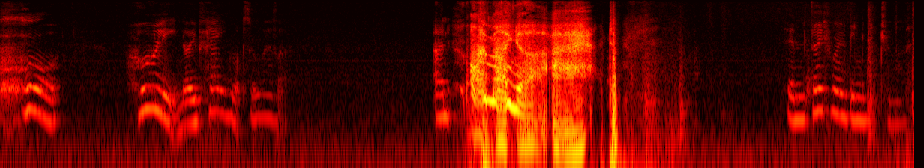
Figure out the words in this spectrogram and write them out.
oh, holy, no pain whatsoever. And I'm minor. Um, sorry for being a bit dramatic.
